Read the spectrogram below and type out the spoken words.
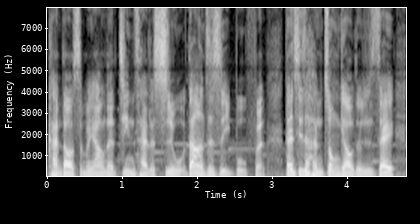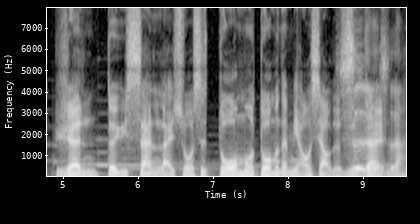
看到什么样的精彩的事物，当然这是一部分，但其实很重要的就是在人对于山来说是多么多么的渺小的，是啊，是啊。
